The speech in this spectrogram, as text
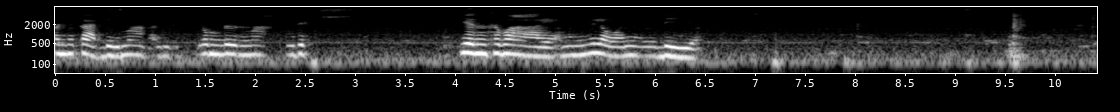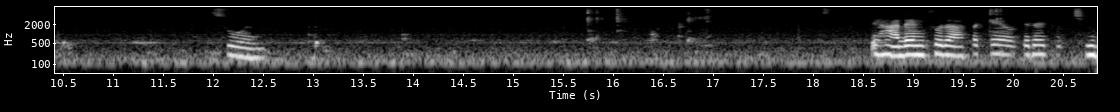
บรรยากาศดีมากอะดูดิร่มรื่นมาก ดูดิ เย็นสบายอะมันไม่ร้อนเลยดีอะสวย ไปหาแดงโซดาสักแก้วจะได้สดชื่น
